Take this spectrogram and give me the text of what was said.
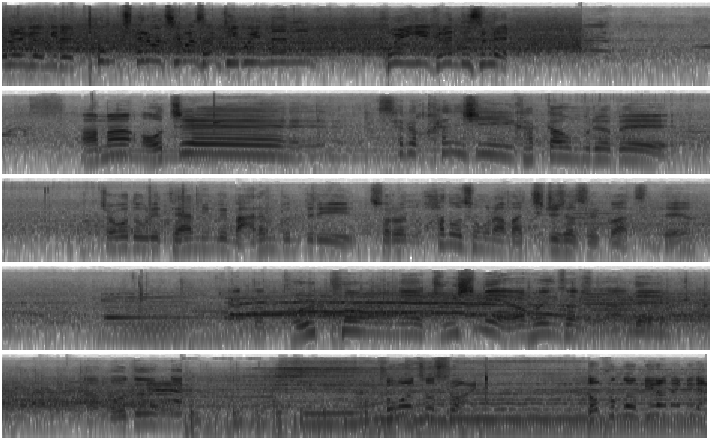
오늘 경기를 통째로 집어삼키고 있는 호잉의 그랜드슬램 아마 어제 새벽 1시 가까운 무렵에 적어도 우리 대한민국의 많은 분들이 저런 환호성을 아마 지르셨을 것 같은데요. 어떤 돌풍의 중심이에요 호잉 선수가. 네. 아, 모든 두 번째 스트라이크 높은 공 밀어냅니다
